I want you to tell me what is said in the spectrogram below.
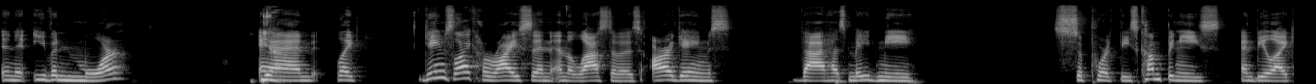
in it even more. Yeah. And like games like Horizon and The Last of Us are games that has made me support these companies and be like,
